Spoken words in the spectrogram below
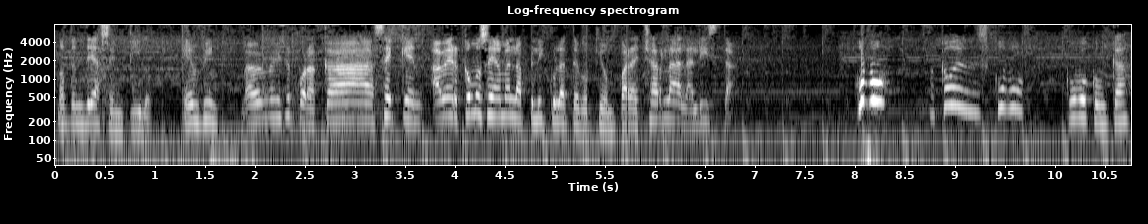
no tendría sentido. En fin, a ver, me dice por acá Seken, a ver, ¿cómo se llama la película Teboquión? Para echarla a la lista. Cubo, acabo de decir Cubo, Cubo con K,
